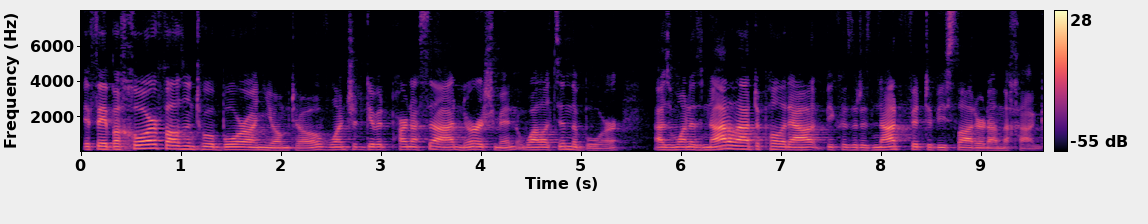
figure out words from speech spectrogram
If a bachor falls into a boar on Yom Tov, one should give it parnasa, nourishment, while it's in the boar, as one is not allowed to pull it out because it is not fit to be slaughtered on the Chag.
